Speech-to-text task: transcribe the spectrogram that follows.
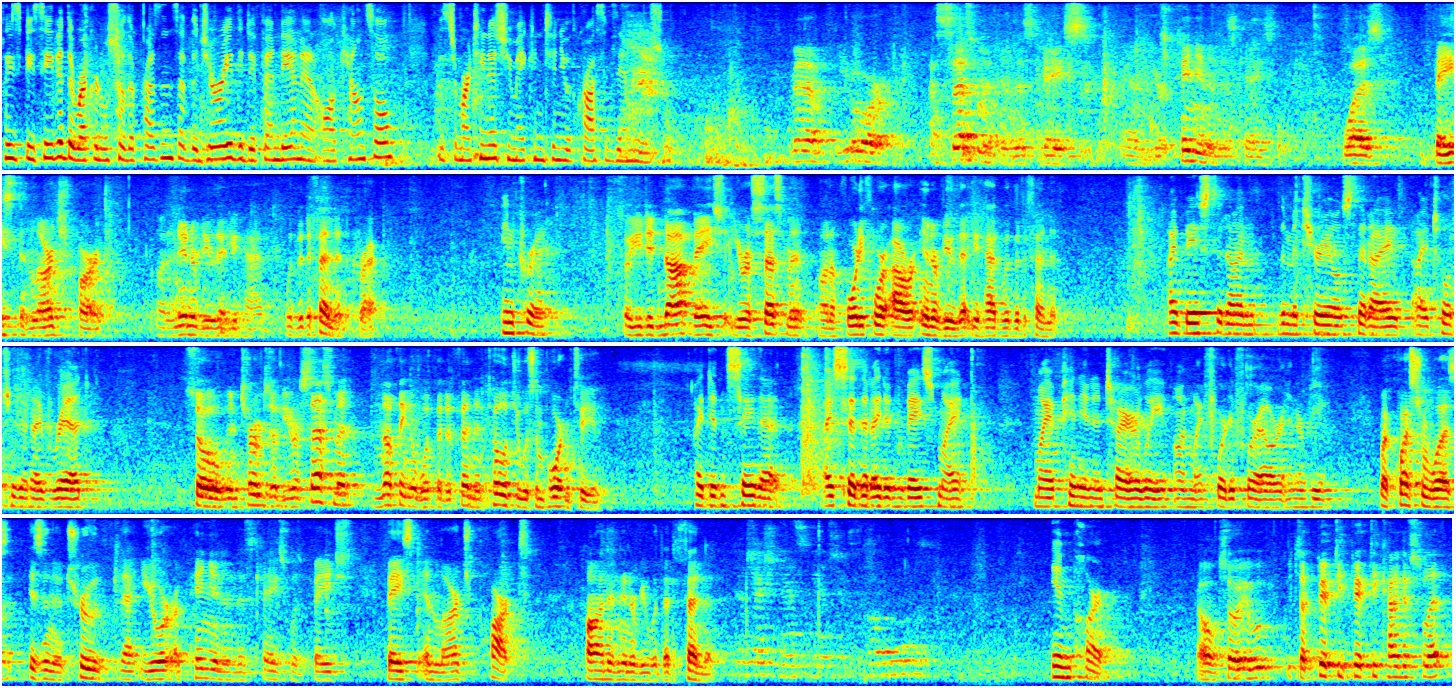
Please be seated. The record will show the presence of the jury, the defendant, and all counsel. Mr. Martinez, you may continue with cross-examination. Ma'am, your assessment in this case and your opinion in this case was based in large part on an interview that you had with the defendant, correct? Incorrect. So you did not base your assessment on a 44-hour interview that you had with the defendant? I based it on the materials that I, I told you that I've read. So in terms of your assessment, nothing of what the defendant told you was important to you? I didn't say that. I said that I didn't base my, my opinion entirely on my 44-hour interview. My question was, isn't it true that your opinion in this case was based, based in large part on an interview with the defendant? In part. Oh, so it w- it's a 50-50 kind of split?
